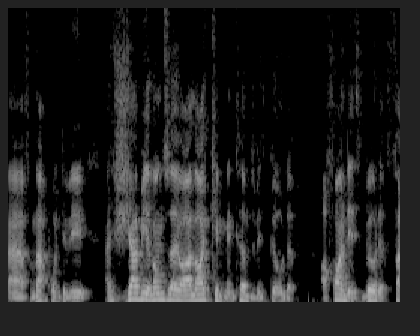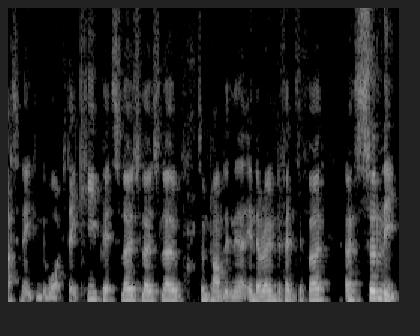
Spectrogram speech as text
uh, from that point of view. And Xabi Alonso, I like him in terms of his build up. I find his build up fascinating to watch. They keep it slow, slow, slow, sometimes in, the, in their own defensive third. And suddenly,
